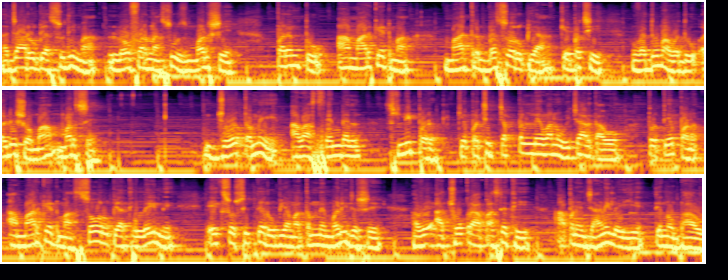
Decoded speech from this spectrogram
હજાર રૂપિયા સુધીમાં લોફરના શૂઝ મળશે. પરંતુ આ માર્કેટમાં માત્ર બસો રૂપિયા કે પછી વધુમાં વધુ અઢીસોમાં મળશે. જો તમે આવા સેન્ડલ, સ્લીપર કે પછી ચપ્પલ લેવાનું વિચારતા હો, તો તે પણ આ માર્કેટમાં સો રૂપિયાથી લઈને એકસો સિત્તેર રૂપિયામાં તમને મળી જશે. હવે આ છોકરા પાસેથી આપણે જાણી લઈએ તેનો ભાવ.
